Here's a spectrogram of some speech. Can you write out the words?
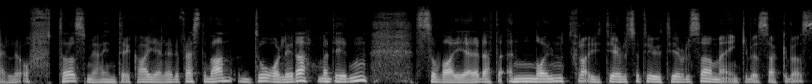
eller ofte, som jeg har inntrykk av gjelder de fleste band, dårligere med tiden, så varierer dette enormt fra utgivelse til utgivelse med Incubus Succubus.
